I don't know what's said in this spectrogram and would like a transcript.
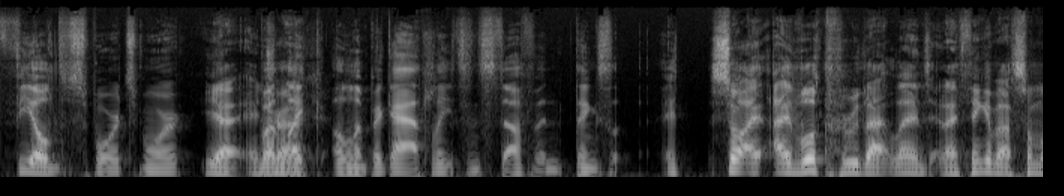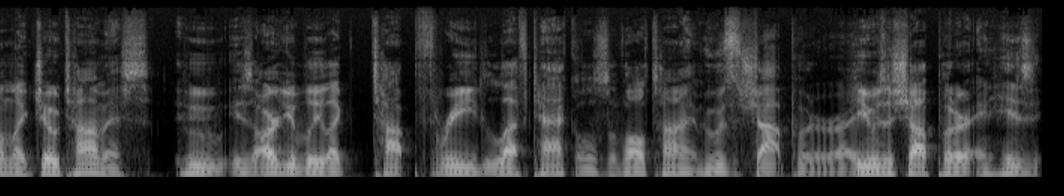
field sports more, yeah, in but track. like Olympic athletes and stuff and things. It, so I, I look through that lens and I think about someone like Joe Thomas, who is arguably like top three left tackles of all time. who was a shot putter, right? He was a shot putter, and his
